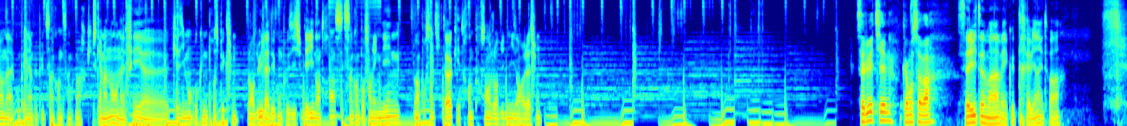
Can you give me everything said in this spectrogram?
on a accompagné un peu plus de 55 marques. Jusqu'à maintenant, on a fait euh, quasiment aucune prospection. Aujourd'hui, la décomposition des leads en trans, c'est 50% LinkedIn, 20% TikTok et 30% aujourd'hui de mise en relation. Salut Étienne, comment ça va? Salut Thomas, bah écoute très bien et toi?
